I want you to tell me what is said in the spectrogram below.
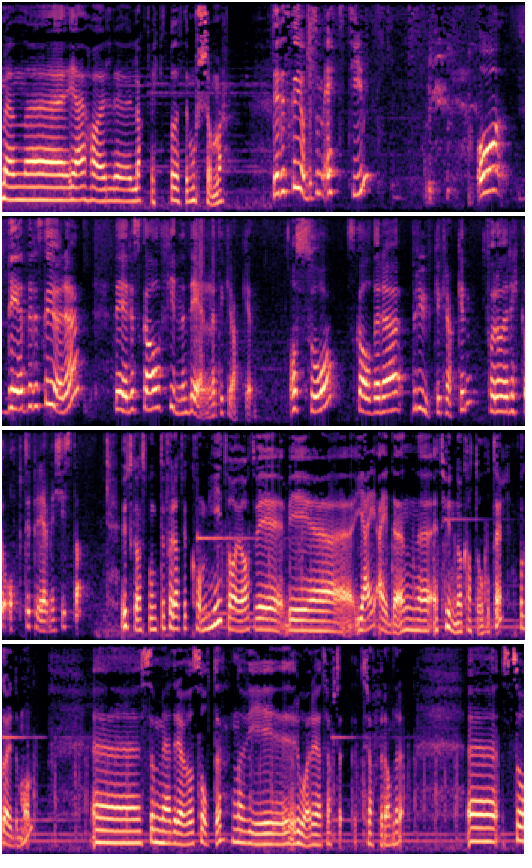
Men eh, jeg har lagt vekt på dette morsomme. Dere skal jobbe som ett team. Og det dere skal gjøre, dere skal finne delene til krakken. Og så skal dere bruke krakken for å rekke opp til premiekista. Utgangspunktet for at vi kom hit, var jo at vi, vi Jeg eide en, et hunde- og kattehotell på Gardermoen. Eh, som jeg drev og solgte når vi, Roar og jeg traff, traf hverandre. Eh, så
